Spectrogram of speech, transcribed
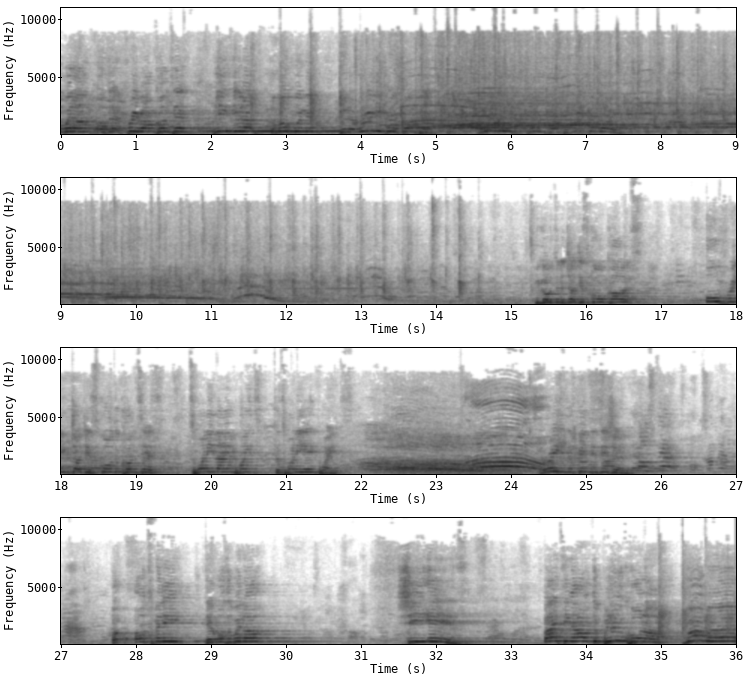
winner of that three round contest, please give it up for both women with a really cool contest. Really cool contest. Make some noise. We go to the judges' scorecards. All three judges scored the contest 29 points to 28 points. Raise the fin decision. Can't be having that. But ultimately, there was a winner. She is fighting out the blue corner, Romane.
